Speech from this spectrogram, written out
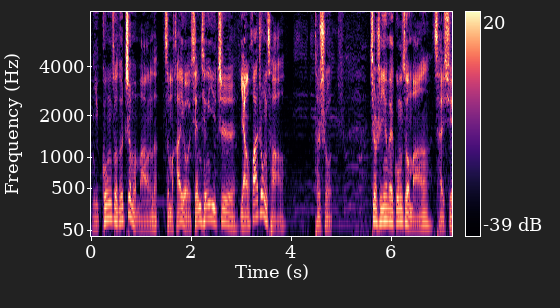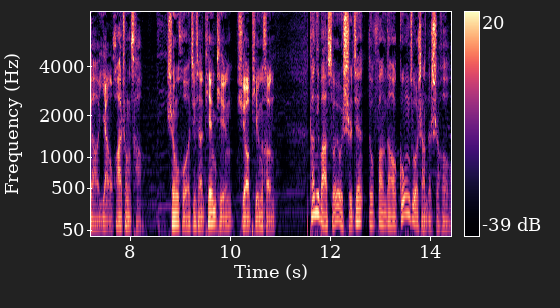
你工作都这么忙了，怎么还有闲情逸致养花种草？他说：“就是因为工作忙，才需要养花种草。生活就像天平，需要平衡。当你把所有时间都放到工作上的时候，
